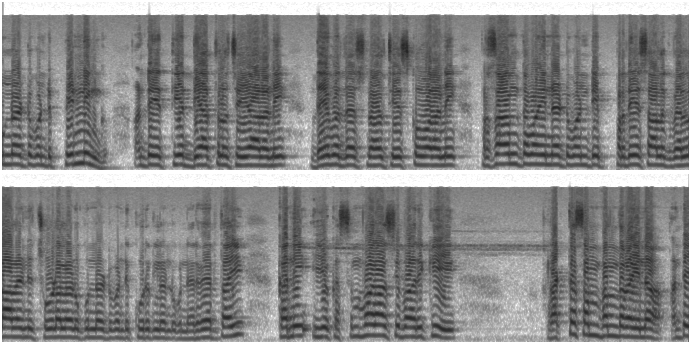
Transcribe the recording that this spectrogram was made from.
ఉన్నటువంటి పెండింగ్ అంటే తీర్థయాత్రలు చేయాలని దైవ దర్శనాలు చేసుకోవాలని ప్రశాంతమైనటువంటి ప్రదేశాలకు వెళ్ళాలని చూడాలనుకున్నటువంటి కోరికలు నెరవేరుతాయి. కానీ ఈ యొక్క సింహరాశి వారికి రక్త సంబంధమైన అంటే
